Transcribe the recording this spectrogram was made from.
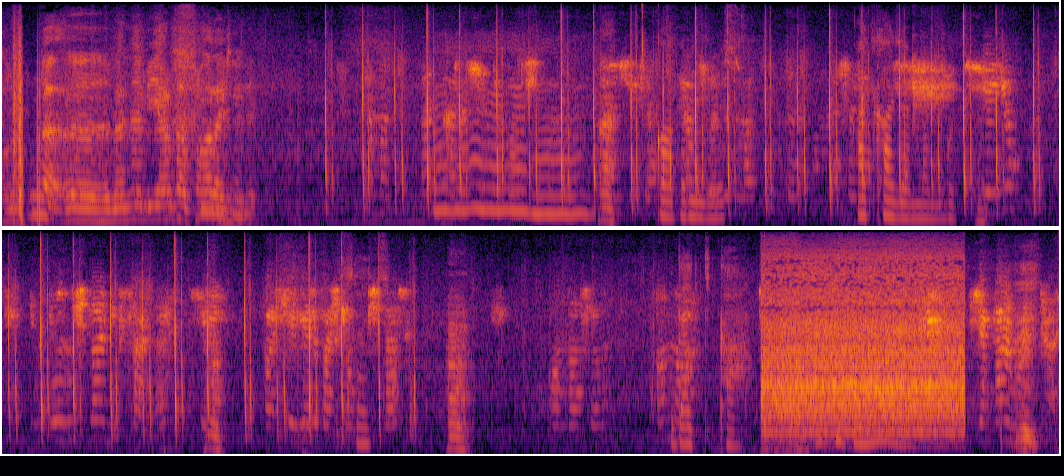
Konuştum da e, benden bir saat sonra arayayım dedi. Tamam. Ben kardeşimle konuştum. Ha. Kuaföre gidiyoruz. Aç kalacağım ben bugün. Şey yok. Bulmuşlar mikserler. Şey, Hı. Şeyleri başlamışlar. Ha. Ondan sonra. Bir Ama dakika. yapar mı bir tane?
